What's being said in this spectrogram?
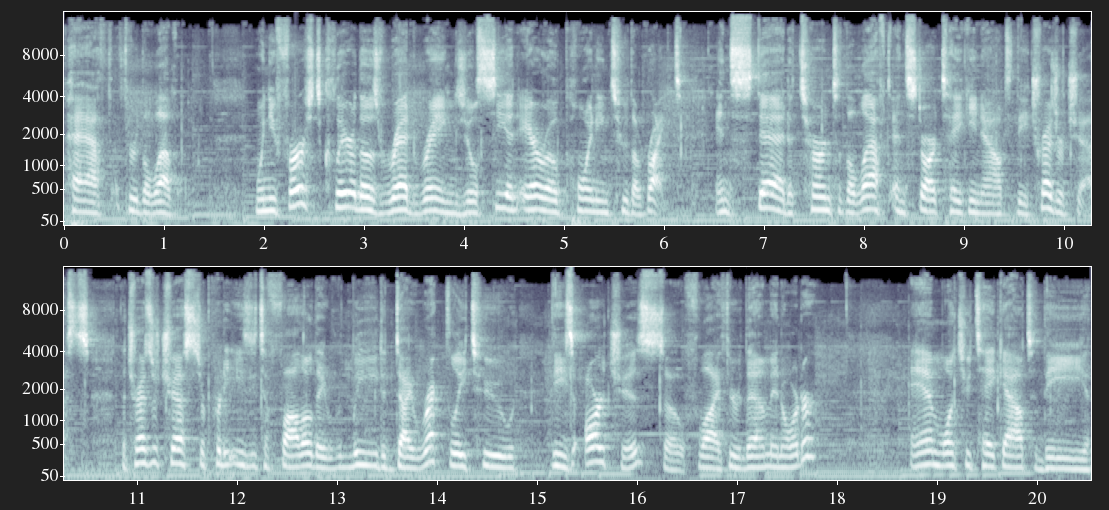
path through the level. When you first clear those red rings, you'll see an arrow pointing to the right. Instead, turn to the left and start taking out the treasure chests. The treasure chests are pretty easy to follow. They lead directly to these arches, so fly through them in order. And once you take out the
